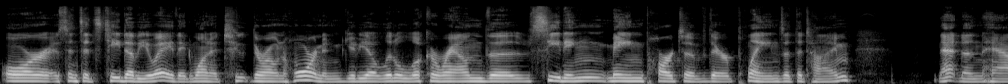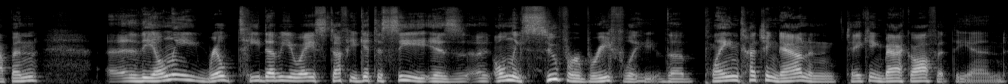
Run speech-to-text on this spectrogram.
Or since it's TWA, they'd want to toot their own horn and give you a little look around the seating main part of their planes at the time. That doesn't happen. Uh, the only real TWA stuff you get to see is uh, only super briefly the plane touching down and taking back off at the end.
